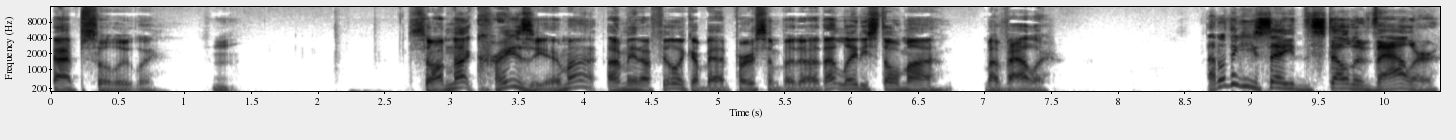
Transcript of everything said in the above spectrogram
Absolutely. Hmm. So I'm not crazy, am I? I mean, I feel like a bad person, but uh, that lady stole my my valor. I don't think you say stolen valor.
